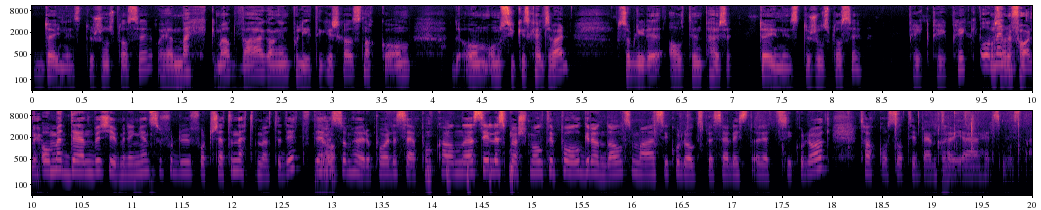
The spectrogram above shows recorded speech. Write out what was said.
døgninstitusjonsplasser. Og jeg merker meg at hver gang en politiker skal snakke om, om, om psykisk helsevern, så blir det alltid en pause. Døgninstitusjonsplasser. Prikk, prikk, prikk. Og, så er det farlig. og med den bekymringen så får du fortsette nettmøtet ditt. Dere Ja. som hører på eller ser på, kan eh, stille spørsmål til Pål Grøndal, som er psykologspesialist og rettspsykolog. Takk også til Bent Høie, helseminister.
